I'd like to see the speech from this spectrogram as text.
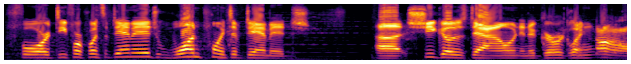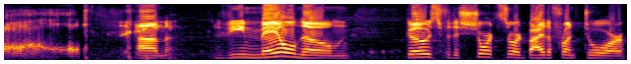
for d4 points of damage, one point of damage. Uh, she goes down in a gurgling. Um, the male gnome goes for the short sword by the front door,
